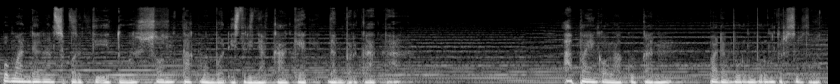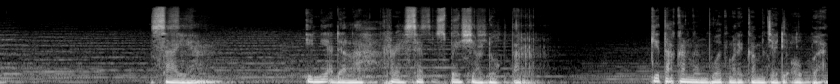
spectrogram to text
Pemandangan seperti itu sontak membuat istrinya kaget dan berkata, "Apa yang kau lakukan pada burung-burung tersebut?" Sayang, ini adalah resep spesial dokter. Kita akan membuat mereka menjadi obat,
